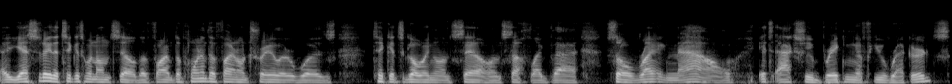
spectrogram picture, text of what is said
Uh, yesterday the tickets went on sale. The fi- the point of the final trailer was tickets going on sale and stuff like that. So right now it's actually breaking a few records.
